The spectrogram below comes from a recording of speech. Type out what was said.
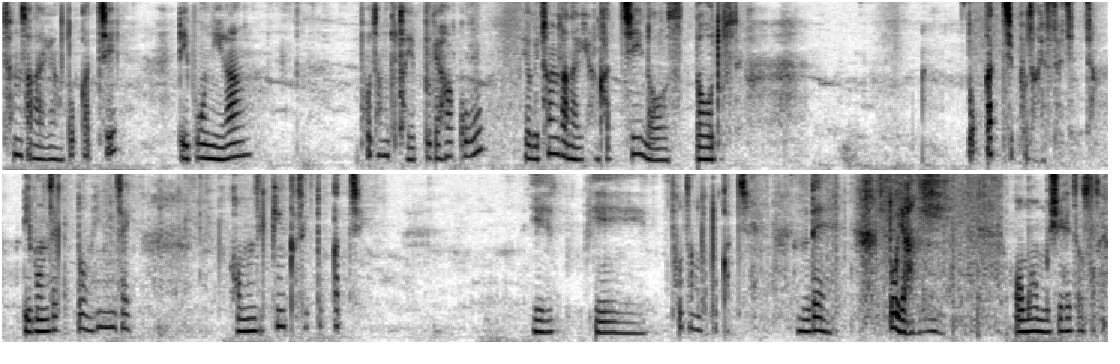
천사날개랑 똑같이 리본이랑 포장도 다 예쁘게 하고 여기 천사날개랑 같이 넣어, 넣어뒀어요. 똑같이 포장했어요 진짜. 리본 색도 흰색, 검은색, 핑크색 똑같이. 이, 이 포장도 똑같이. 근데 또 양이 어마무시해졌어요.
